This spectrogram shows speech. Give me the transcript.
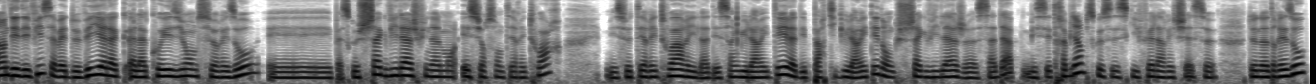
un des défis, ça va être de veiller à la, cohésion de ce réseau, et parce que chaque village finalement est sur son territoire, mais ce territoire, il a des singularités, il a des particularités, donc chaque village euh, s'adapte. Mais c'est très bien parce que c'est ce qui fait la richesse euh, de notre réseau.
